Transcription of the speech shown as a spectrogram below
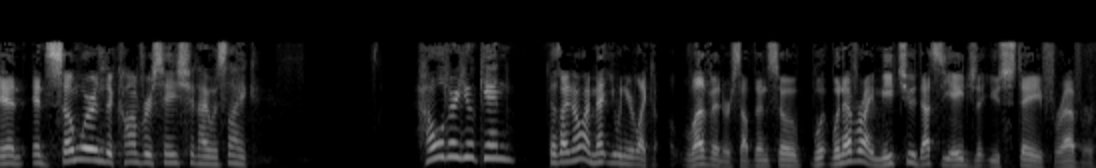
and and somewhere in the conversation, I was like, how old are you again? Because I know I met you when you're like 11 or something. So w- whenever I meet you, that's the age that you stay forever.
